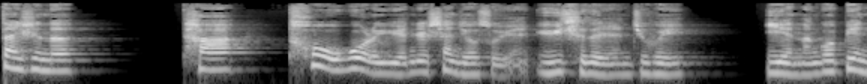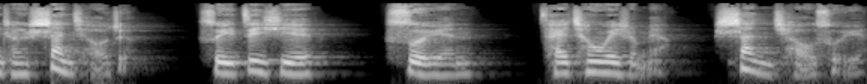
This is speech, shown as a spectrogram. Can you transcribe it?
但是呢，他透过了缘着善巧所缘，愚痴的人就会也能够变成善巧者，所以这些所缘才称为什么呀？善巧所缘。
